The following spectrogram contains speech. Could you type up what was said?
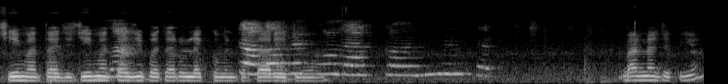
જય માતાજી જય માતાજી પધારો લાઈક કમેન્ટ કરતા રહેજો બહાર ના જતી હા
